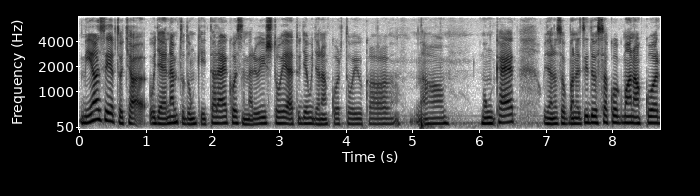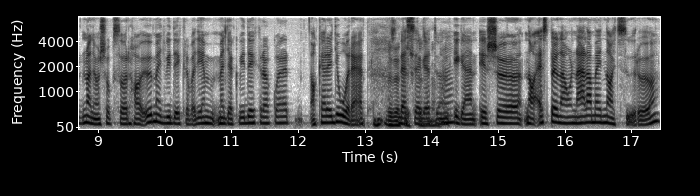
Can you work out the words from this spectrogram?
mi azért, hogyha ugye nem tudunk így találkozni, mert ő is tolját, ugye ugyanakkor toljuk a, a munkát, ugyanazokban az időszakokban, akkor nagyon sokszor, ha ő megy vidékre, vagy én megyek vidékre, akkor hát akár egy órát Vezetés beszélgetünk. Közben. Igen, és na, ez például nálam egy nagy szűrő,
